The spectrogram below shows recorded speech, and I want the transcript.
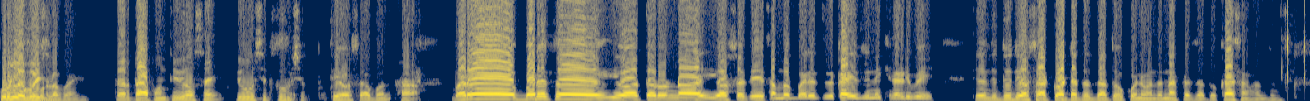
पुरलं पाहिजे. पुरला पाहिजे. तर तर आपण ते व्यवसाय व्यवस्थित करू शकतो. ते व्यवसाय आपण हा. बरं बरेच अं, युवा तरुण अं, व्यवसाय ते समजा बरेच काही जुने खिलाडी बी आहे. ते म्हणते दूध व्यवसाय टोट्यातच जातो कोणी म्हणतात नफ्यात जातो. काय सांगता तुम्ही?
